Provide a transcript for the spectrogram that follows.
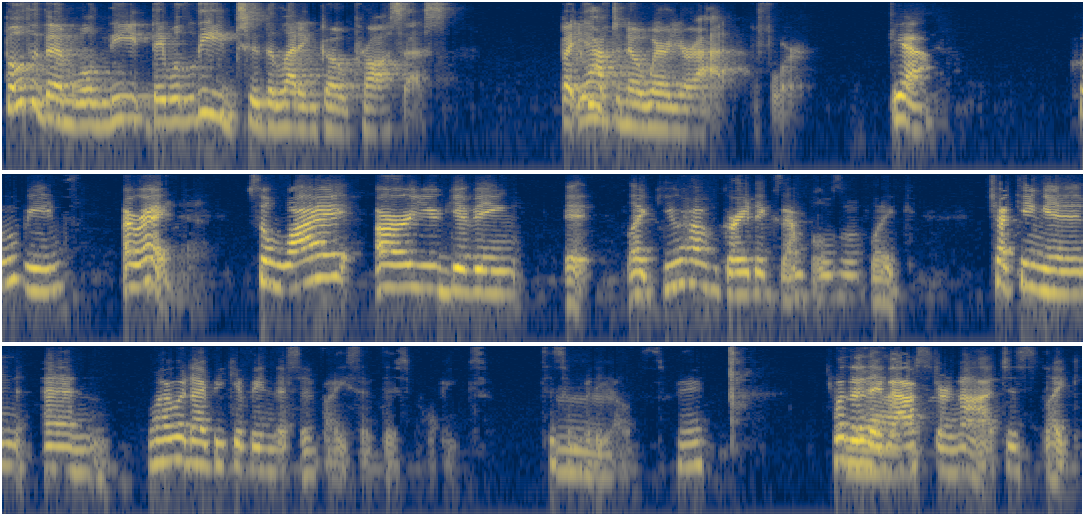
Both of them will need, they will lead to the letting go process. But you have to know where you're at before. Yeah. Cool beans. All right. So why are you giving it? Like you have great examples of like checking in and why would I be giving this advice at this point? to somebody mm. else, right? Whether yeah. they've asked or not, just like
